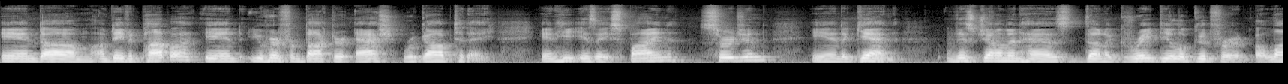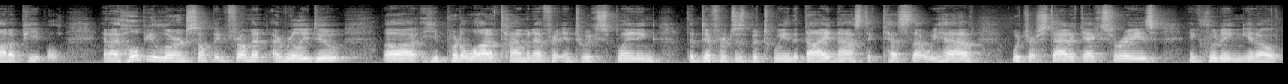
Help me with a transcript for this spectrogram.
And um, I'm David Papa, and you heard from Dr. Ash Ragab today. and he is a spine surgeon. And again, this gentleman has done a great deal of good for a lot of people. And I hope you learned something from it. I really do. Uh, he put a lot of time and effort into explaining the differences between the diagnostic tests that we have, which are static x-rays, including, you know,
